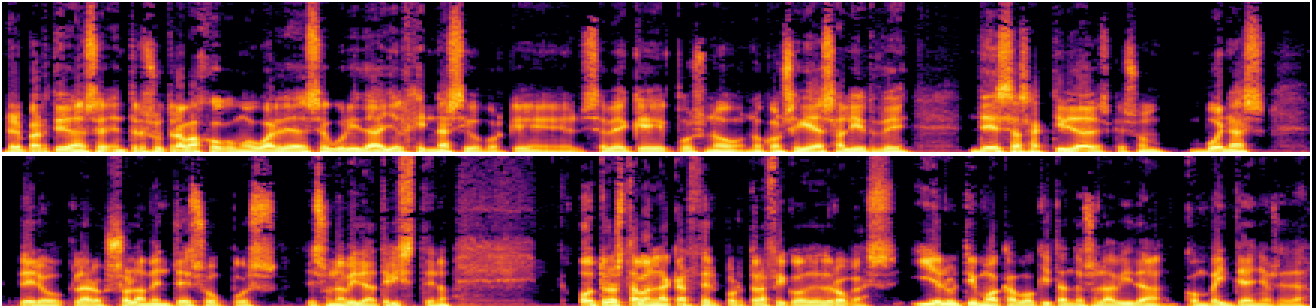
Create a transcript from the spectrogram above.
repartida entre su trabajo como guardia de seguridad y el gimnasio, porque se ve que pues no, no conseguía salir de, de esas actividades que son buenas, pero claro, solamente eso pues es una vida triste, ¿no? Otro estaba en la cárcel por tráfico de drogas y el último acabó quitándose la vida con 20 años de edad.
